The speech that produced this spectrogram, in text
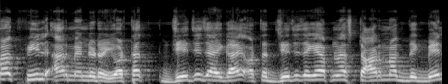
মার্ক ফিল্ড আর ম্যান্ডেটরি অর্থাৎ যে যে জায়গায়, অর্থাৎ যে যে জায়গায় আপনারা স্টার মার্ক দেখবেন,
